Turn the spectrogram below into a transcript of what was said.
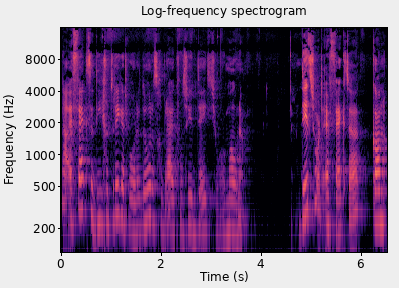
nou, effecten die getriggerd worden door het gebruik van synthetische hormonen. Dit soort effecten kan,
